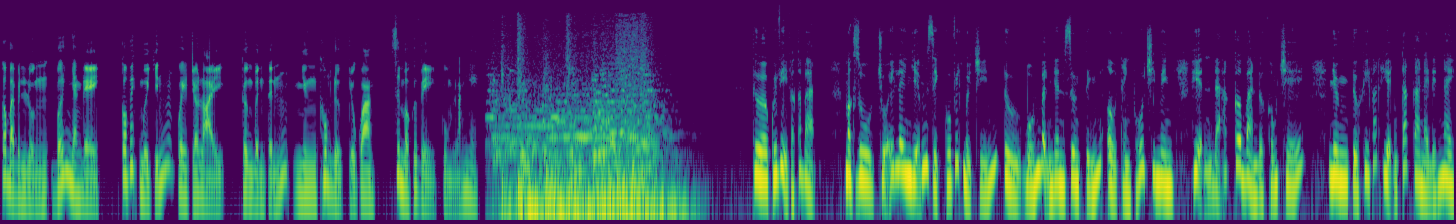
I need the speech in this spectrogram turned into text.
có bài bình luận với nhan đề COVID-19 quay trở lại, cần bình tĩnh nhưng không được chủ quan. Xin mời quý vị cùng lắng nghe. Thưa quý vị và các bạn, mặc dù chuỗi lây nhiễm dịch COVID-19 từ 4 bệnh nhân dương tính ở thành phố Hồ Chí Minh hiện đã cơ bản được khống chế, nhưng từ khi phát hiện các ca này đến nay,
